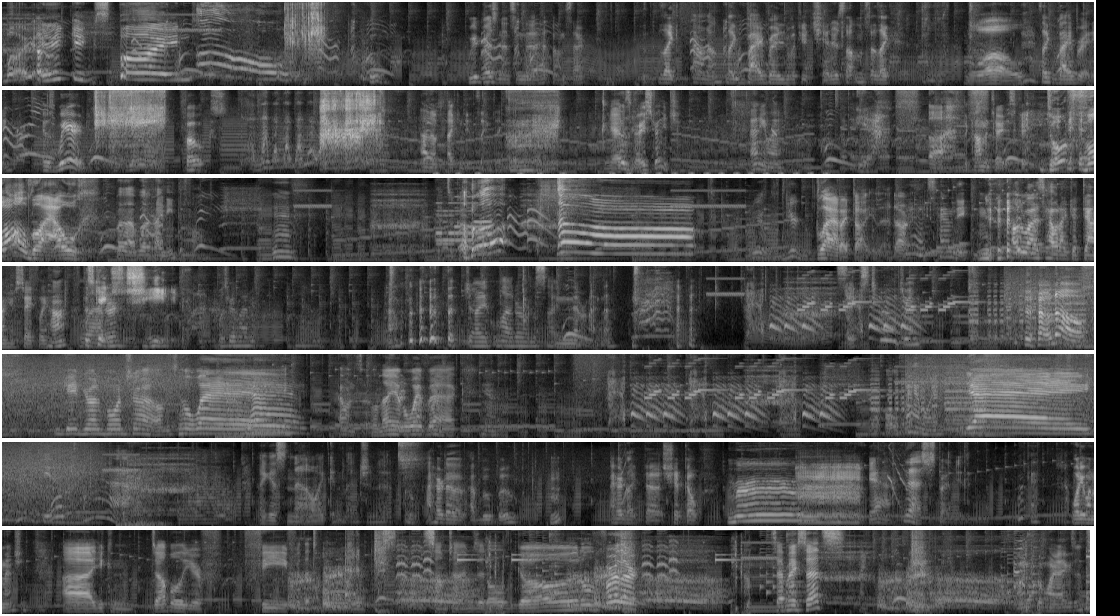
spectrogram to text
My aching spine. Oh! Ooh. Weird resonance in the headphones there. Like, I don't know, like vibrated with your chin or something. So it's like, Whoa. it's like vibrating. It was weird. Folks. I don't know if I can do the same thing. Yeah. It was very strange. Anyway, Yeah. Uh, the commentary is great. don't fall now. But what if I need to fall? Mm. That's a good. glad I taught you that, aren't Yeah, it's handy. Otherwise, how would I get down here safely, huh? This Ladder. game's cheap. What's your ladder? the giant ladder on the side. Never mind then. Six children. oh no! You gave your unborn child away. Yay! That one's Well, now you have a way back. Yeah. Yay! Yeah. I guess now I can mention it. I heard a, a boo boop. Hmm? I heard like the ship go. "Meow." Yeah. Yeah, it's just part of the music. Okay. What do you want to mention? Uh, you can double your f- fee for the toll, sometimes it'll go a little further. Um, Does that make sense? Want to put more eggs in?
